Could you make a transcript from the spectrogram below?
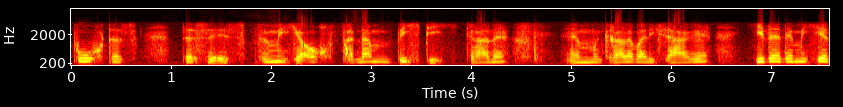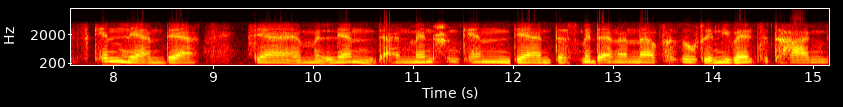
Buch, das, das ist für mich auch verdammt wichtig. Gerade, ähm, gerade weil ich sage, jeder, der mich jetzt kennenlernt, der der lernt einen Menschen kennen, der das Miteinander versucht in die Welt zu tragen.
